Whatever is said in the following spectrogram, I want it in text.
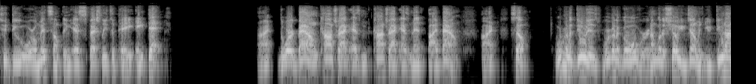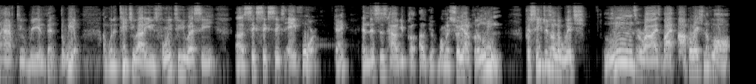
to do or omit something, especially to pay a debt. All right. The word bound, contract as contract as meant by bound. All right. So what we're going to do is we're going to go over and I'm going to show you, gentlemen, you do not have to reinvent the wheel. I'm going to teach you how to use 42 USC uh, 666A4. Okay, and this is how you put. Uh, I'm going to show you how to put a lien. Procedures under which liens arise by operation of law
